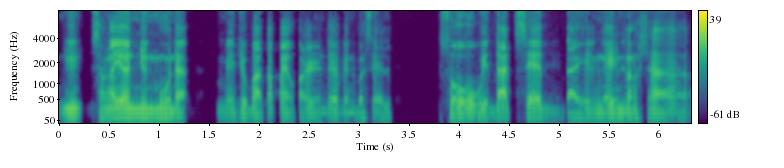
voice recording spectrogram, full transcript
Yun, sa ngayon, yun muna. Medyo bata pa yung career ni Devin Vassell. So, with that said, dahil ngayon lang siya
